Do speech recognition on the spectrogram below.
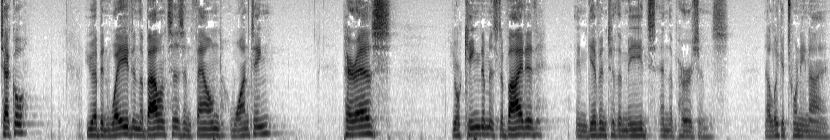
Tekel, you have been weighed in the balances and found wanting. Perez, your kingdom is divided and given to the Medes and the Persians. Now look at 29.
